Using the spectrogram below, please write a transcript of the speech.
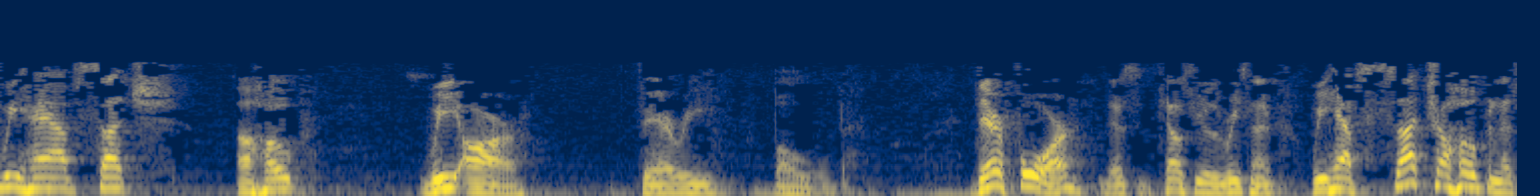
we have such a hope, we are very bold. Therefore, this tells you the reason, we have such a hope and it's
